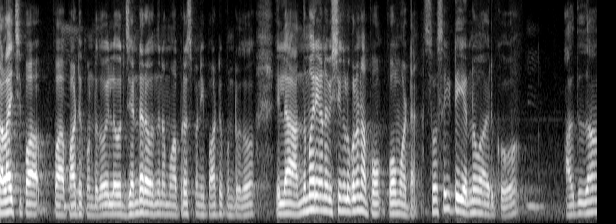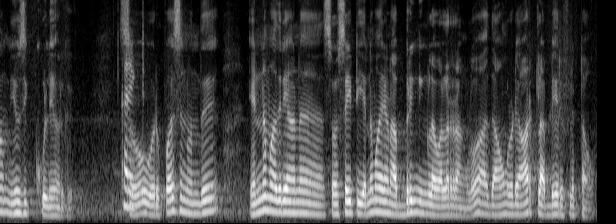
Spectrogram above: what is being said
கலாய்ச்சி பா பா பாட்டு பண்ணுறதோ இல்லை ஒரு ஜெண்டரை வந்து நம்ம அப்ரெஸ் பண்ணி பாட்டு பண்ணுறதோ இல்லை அந்த மாதிரியான விஷயங்களுக்குள்ள நான் போ போக மாட்டேன். சொசைட்டி என்னவா இருக்கோ அதுதான் மியூசிக்குள்ளேயும் இருக்குது ஸோ ஒரு பர்சன் வந்து என்ன மாதிரியான சொசைட்டி என்ன மாதிரியான அப்ரிங்கிங்கில் வளர்றாங்களோ அது அவங்களுடைய ஆர்ட்டில் அப்படியே ரிஃப்ளெக்ட் ஆகும்.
